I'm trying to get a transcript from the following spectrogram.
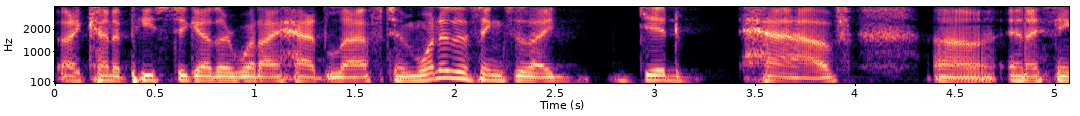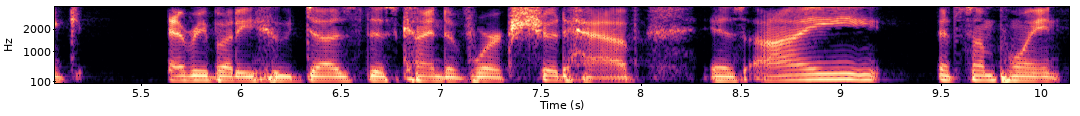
I kind of pieced together what I had left, and one of the things that I did have, uh, and I think everybody who does this kind of work should have, is I at some point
